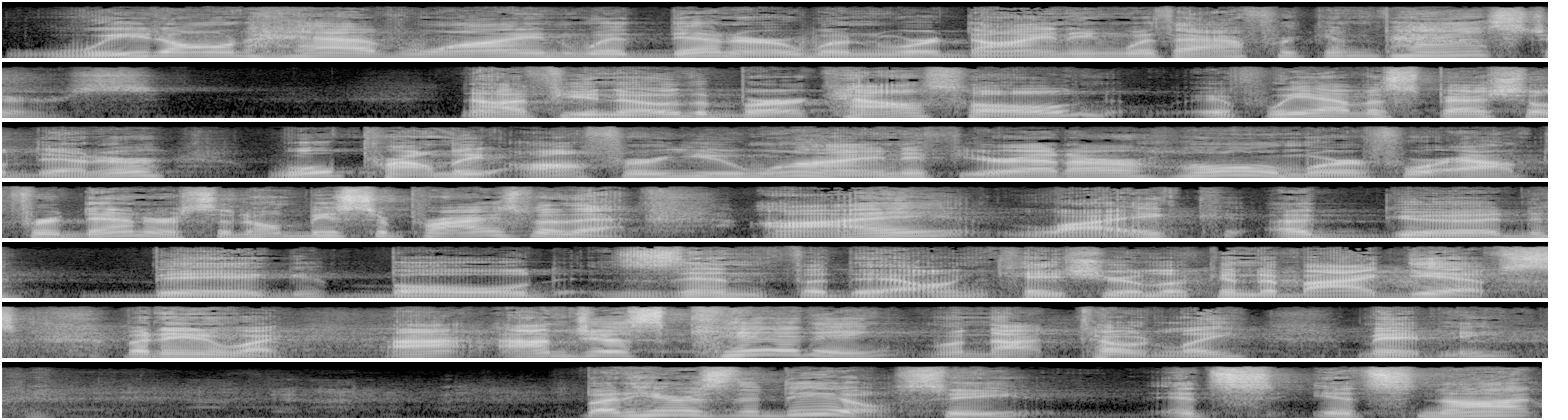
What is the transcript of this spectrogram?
we don't have wine with dinner when we're dining with African pastors. Now, if you know the Burke household, if we have a special dinner, we'll probably offer you wine if you're at our home or if we're out for dinner. So don't be surprised by that. I like a good big, bold Zinfandel in case you're looking to buy gifts. But anyway, I, I'm just kidding. Well, not totally, maybe. But here's the deal see, it's, it's not.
